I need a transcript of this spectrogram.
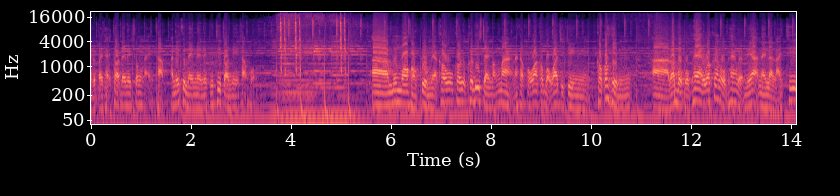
หรือไปถ่ายทอดได้ในช่วงไหนครับอันนี้คือในในในพื้นที่ตอนนี้ครับผมมุมมองของกลุ่มเนี่ยเขาเขาเขาดีใจมากๆนะครับเพราะว่าเขาบอกว่าจริงๆเขาก็เห็นระบบอบแห้งหรือว่าเครื่องอบแห้งแบบนี้ในหลาย ๆ ที่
